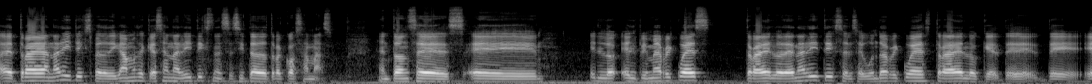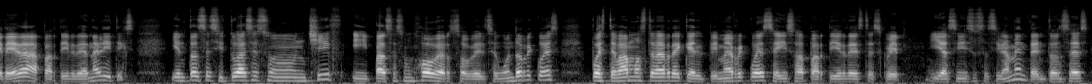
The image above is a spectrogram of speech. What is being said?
eh, trae Analytics, pero digamos de que ese Analytics necesita de otra cosa más. Entonces, eh, el primer request trae lo de Analytics, el segundo request trae lo que de, hereda a partir de Analytics. Y entonces si tú haces un shift y pasas un hover sobre el segundo request, pues te va a mostrar de que el primer request se hizo a partir de este script. Y así sucesivamente. Entonces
